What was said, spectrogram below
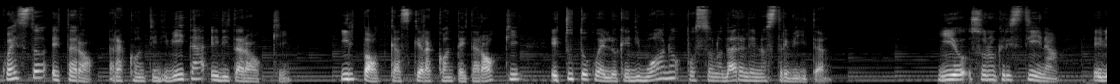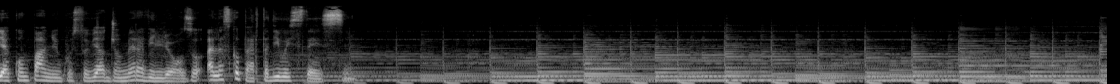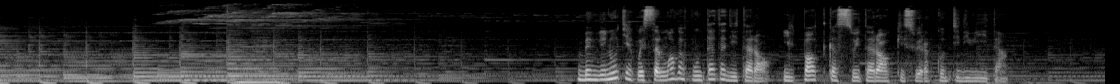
Questo è Tarò, racconti di vita e di tarocchi, il podcast che racconta i tarocchi e tutto quello che di buono possono dare alle nostre vite. Io sono Cristina e vi accompagno in questo viaggio meraviglioso alla scoperta di voi stessi. Benvenuti a questa nuova puntata di Tarot, il podcast sui tarocchi, sui racconti di vita.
